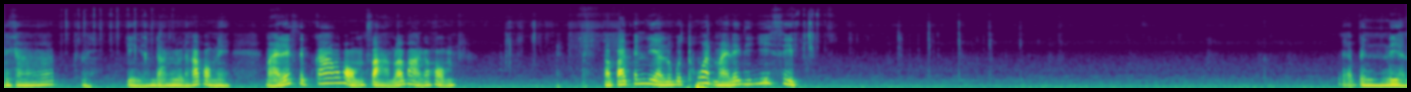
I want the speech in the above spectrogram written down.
นี่ครับกิ่งยังดังอยู่นะครับผมนี่หมายเลขสิบเก้าครับผมสามร้อยบาทครับผม ต่อไปเป็นเหรียญหลวงปู่ทวดหมายเลขที่ยี่สิบเนี่ยเป็นเหรียญ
